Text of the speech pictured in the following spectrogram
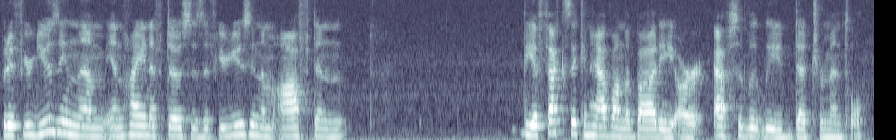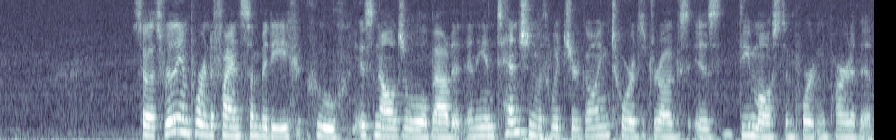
But if you're using them in high enough doses, if you're using them often, the effects it can have on the body are absolutely detrimental. So it's really important to find somebody who is knowledgeable about it, and the intention with which you're going towards drugs is the most important part of it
